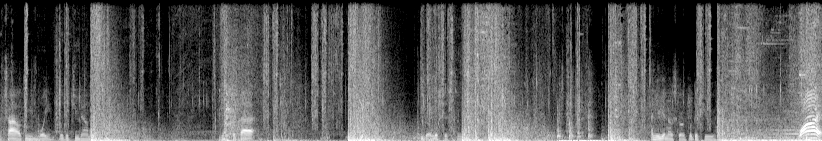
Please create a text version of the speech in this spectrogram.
a child to me, boy. Look at you down there. Look at that. You delicious to me. And you get no scope. Look at you. Why?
